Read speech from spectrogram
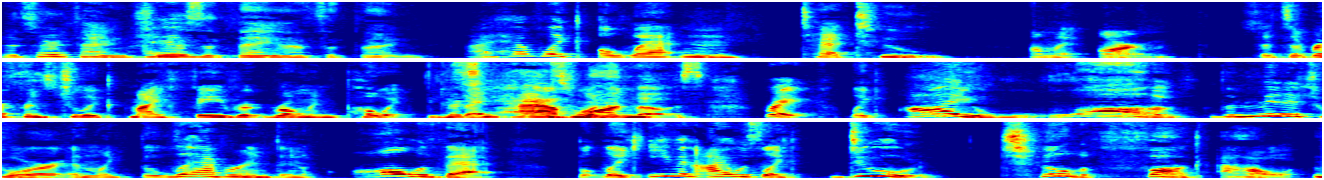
It's her thing. She I has a thing. That's a thing. I have like a Latin tattoo on my arm that's a reference to like my favorite Roman poet because 'Cause I have one. one. of those. Right. Like I love the Minotaur and like the labyrinth and all of that. But like even I was like, dude, chill the fuck out.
